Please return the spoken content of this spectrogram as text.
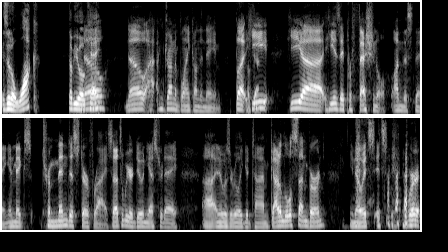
Is it a walk? W O K? No, no. I, am drawing a blank on the name, but okay. he he uh, he is a professional on this thing and makes tremendous stir fry. So that's what we were doing yesterday, uh, and it was a really good time. Got a little sunburned. You know, it's it's we're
